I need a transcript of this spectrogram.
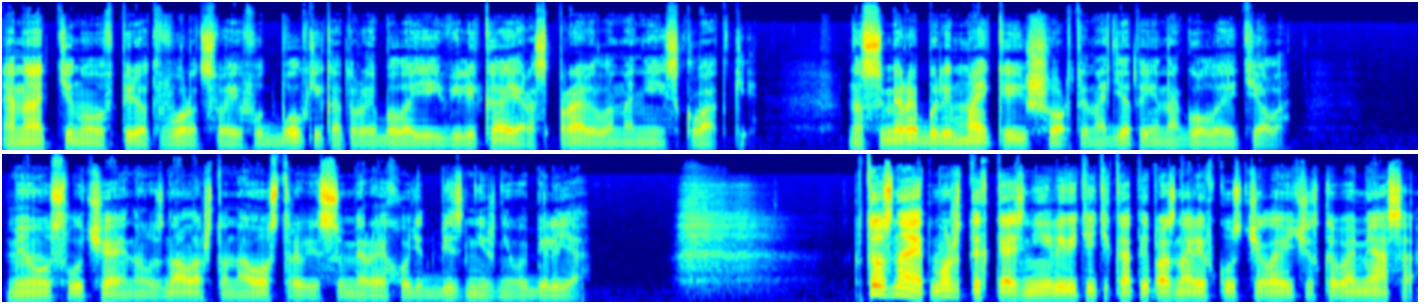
Она оттянула вперед ворот своей футболки, которая была ей велика, и расправила на ней складки. На Сумере были майка и шорты, надетые на голое тело. Мио случайно узнала, что на острове Сумере ходит без нижнего белья. Кто знает, может, их казнили, ведь эти коты познали вкус человеческого мяса,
